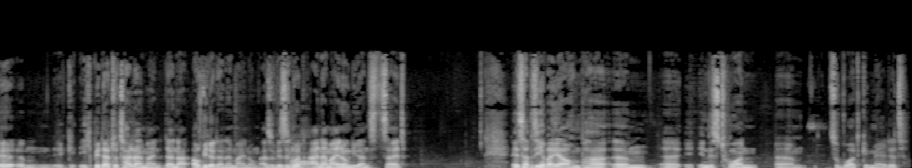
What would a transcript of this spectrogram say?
äh, ähm, ich bin da total deiner Meinung, deiner, auch wieder deiner Meinung. Also wir sind oh. heute einer Meinung die ganze Zeit. Es haben sich aber ja auch ein paar ähm, äh, Investoren ähm, zu Wort gemeldet.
